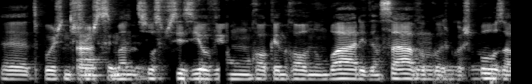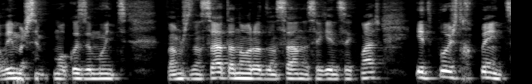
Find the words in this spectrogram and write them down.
uh, depois nos ah, fins de semana, sim. se fosse preciso, ia ouvir um rock and roll num bar e dançava com, com, a uhum. esposa, ali, mas sempre uma coisa muito vamos dançar, está na hora de dançar, não sei o que, não sei o que mais, e depois de repente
